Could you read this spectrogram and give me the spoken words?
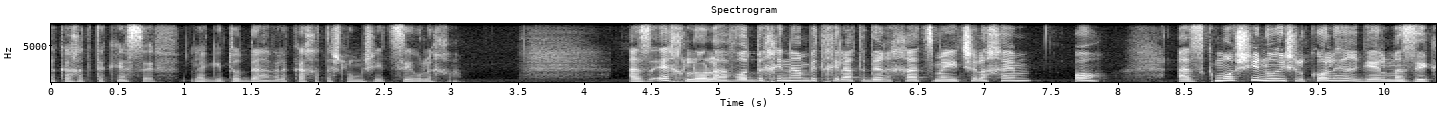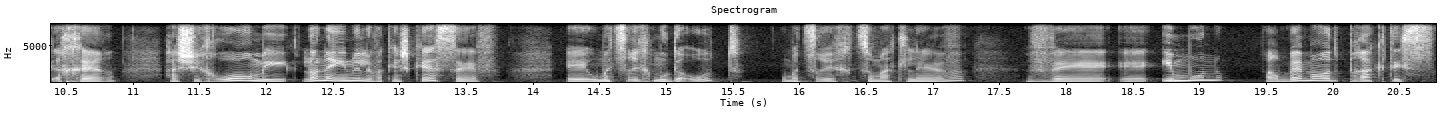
לקחת את הכסף, להגיד תודה ולקחת תשלום שהציעו לך. אז איך לא לעבוד בחינם בתחילת הדרך העצמאית שלכם? או, אז כמו שינוי של כל הרגל מזיק אחר, השחרור מ"לא נעים לי לבקש כסף" אה, הוא מצריך מודעות, הוא מצריך תשומת לב ואימון, הרבה מאוד פרקטיס.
